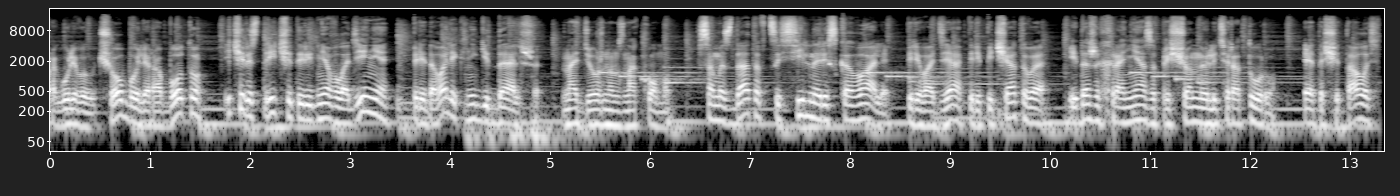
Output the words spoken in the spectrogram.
прогуливая учебу или работу, и через 3-4 дня владения передавали книги дальше, надежным знакомым. Сам издатовцы сильно рисковали, переводя, перепечатывая и даже храня запрещенную литературу. Это считалось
